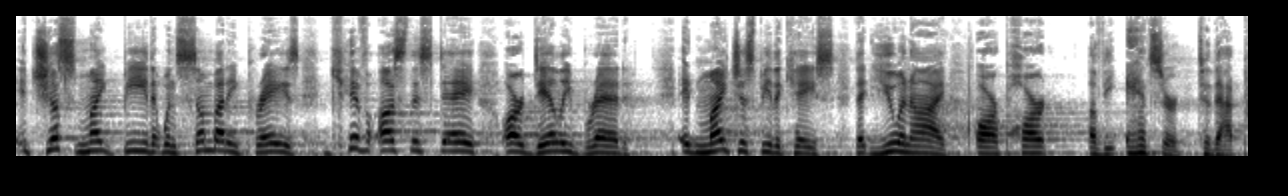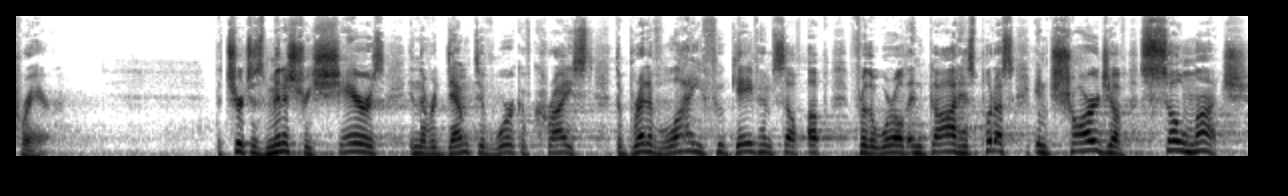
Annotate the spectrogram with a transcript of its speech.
It just might be that when somebody prays, Give us this day our daily bread, it might just be the case that you and I are part of the answer to that prayer. The church's ministry shares in the redemptive work of Christ, the bread of life who gave himself up for the world. And God has put us in charge of so much.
